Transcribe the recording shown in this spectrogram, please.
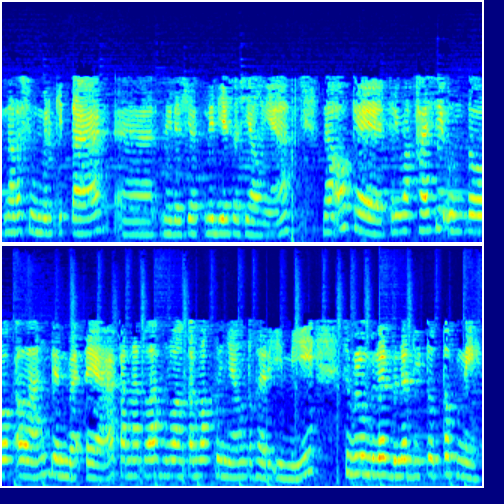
narasumber kita eh, media media sosialnya. Nah, oke, terima kasih untuk Elang dan Mbak Tea karena telah meluangkan waktunya untuk hari ini. Sebelum benar-benar ditutup nih,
